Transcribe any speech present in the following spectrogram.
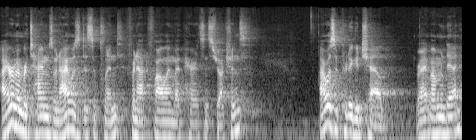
I remember times when I was disciplined for not following my parents' instructions. I was a pretty good child, right, mom and dad?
